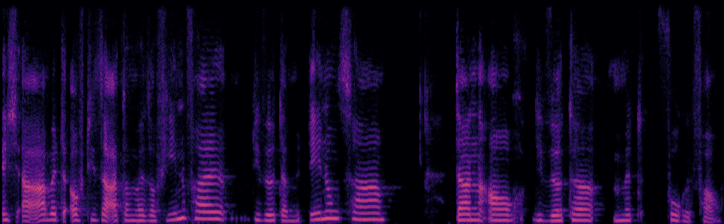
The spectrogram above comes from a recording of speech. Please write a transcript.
ich erarbeite auf diese Art und Weise auf jeden Fall die Wörter mit Dehnungshaar, dann auch die Wörter mit Vogel-V.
